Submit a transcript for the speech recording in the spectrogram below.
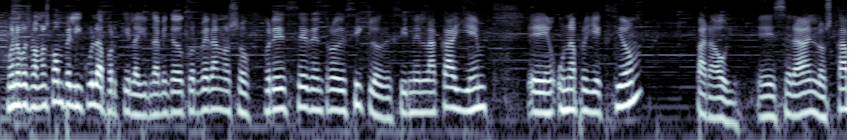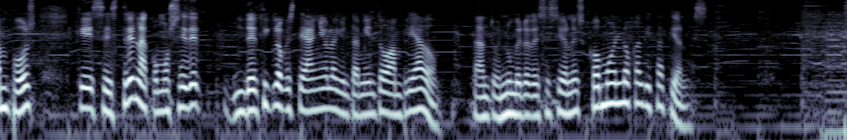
Bueno, pues vamos con película porque el Ayuntamiento de Corbera nos ofrece dentro del ciclo de cine en la calle eh, una proyección para hoy. Eh, será en los campos que se estrena como sede del ciclo que este año el Ayuntamiento ha ampliado, tanto en número de sesiones como en localizaciones.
